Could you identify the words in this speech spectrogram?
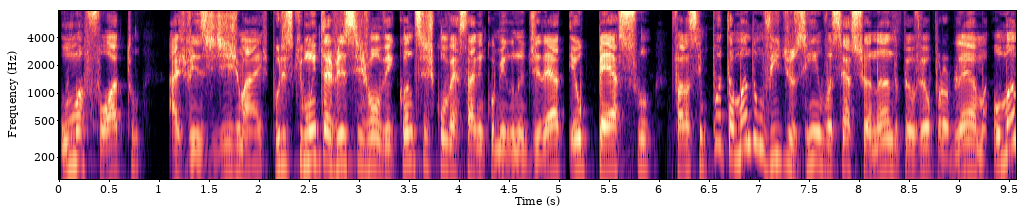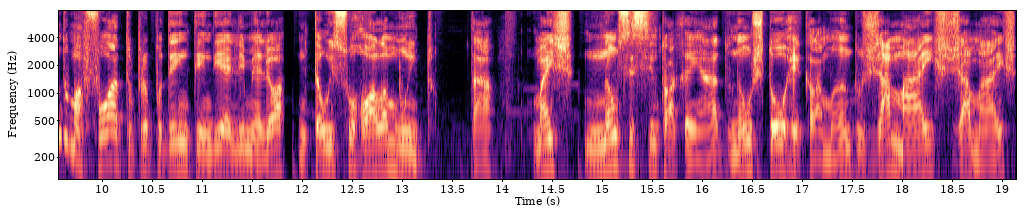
Uma foto às vezes diz mais. Por isso que muitas vezes vocês vão ver quando vocês conversarem comigo no direto, eu peço, falo assim, puta, manda um videozinho você acionando para eu ver o problema, ou manda uma foto para eu poder entender ali melhor. Então isso rola muito, tá? Mas não se sintam acanhados, não estou reclamando, jamais, jamais.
